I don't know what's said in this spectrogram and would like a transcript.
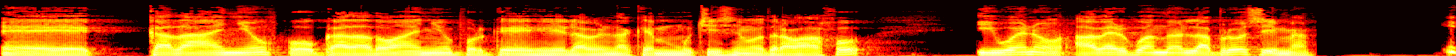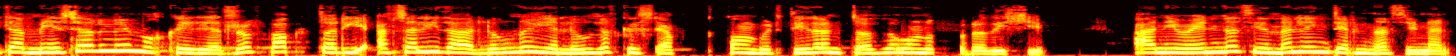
eh, cada año o cada dos años, porque la verdad que es muchísimo trabajo. Y bueno, a ver cuándo es la próxima. Y también sabemos que de Rock Factory han salido alumnos y alumnas que se han convertido en todos unos prodigios, a nivel nacional e internacional,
